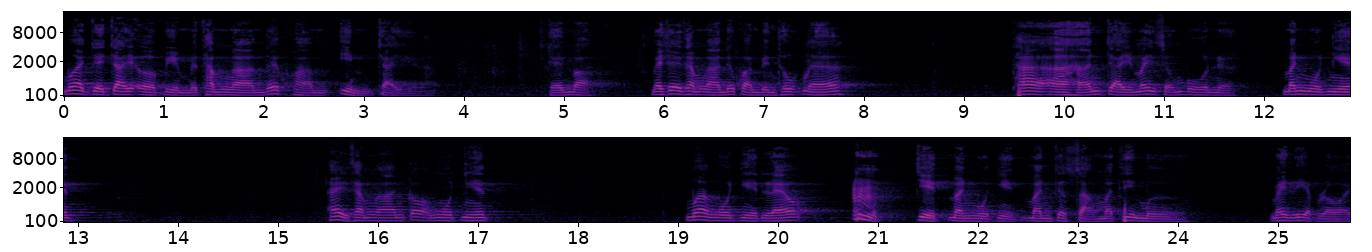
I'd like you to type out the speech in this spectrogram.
เมื่อใจใจเอิบอิ่มเลยทำงานด้วยความอิ่มใจละเห็นบ่ไม่ใช่ทำงานด้วยความเป็นทุกข์นะ ถ้าอาหารใจไม่สมบูรณ์เนี่ยมันหงุดหงิดให้ทำงานก็หงุดหงิด เมื่อหงุดหงิดแล้ว จิตมันหงุดหงิด มันจะสั่งมาที่มือ ไม่เรียบร้อย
